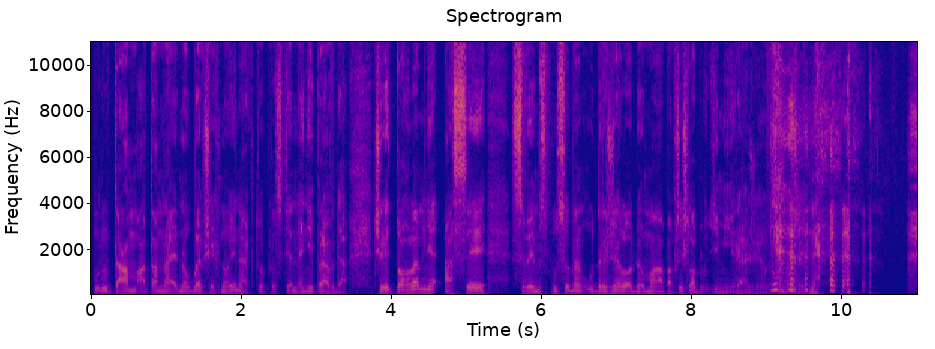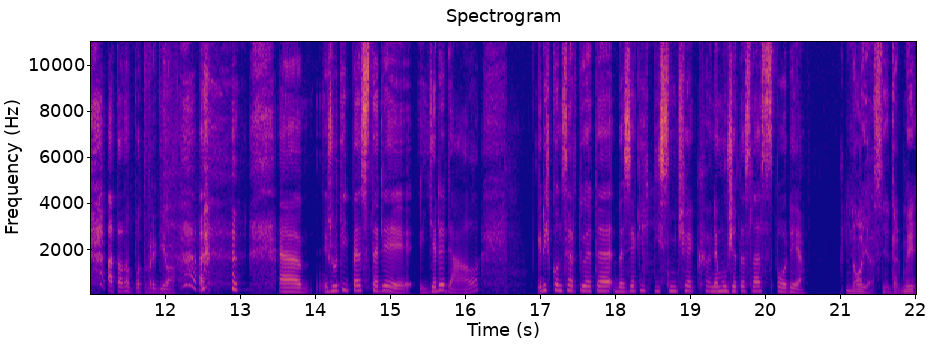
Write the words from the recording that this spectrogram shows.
půjdu tam a tam najednou bude všechno jinak. To prostě není pravda. Čili tohle mě asi svým způsobem udrželo doma a pak přišla Bludimíra, že jo, samozřejmě. a ta to potvrdila. Eh, Žlutý pes tedy jede dál. Když koncertujete, bez jakých písniček nemůžete slést z pódia? No jasně, tak my,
